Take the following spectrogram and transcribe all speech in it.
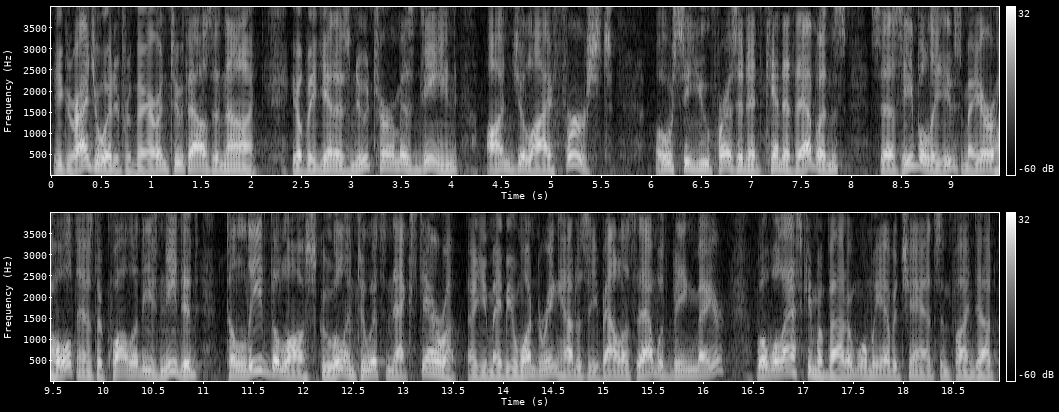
He graduated from there in 2009. He'll begin his new term as Dean on July 1st. OCU President Kenneth Evans says he believes Mayor Holt has the qualities needed to lead the law school into its next era. Now, you may be wondering, how does he balance that with being mayor? Well, we'll ask him about it when we have a chance and find out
